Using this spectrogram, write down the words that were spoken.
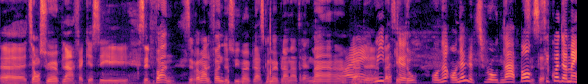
Euh, on suit un plan. Fait que c'est, c'est le fun. C'est vraiment le fun de suivre un plan. C'est comme un plan d'entraînement, un plan de, oui, plan parce keto. on, a, on aime le petit roadmap. Bon, c'est, quoi demain?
